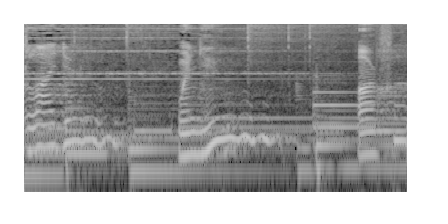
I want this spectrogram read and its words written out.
What'll I do when you are far?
